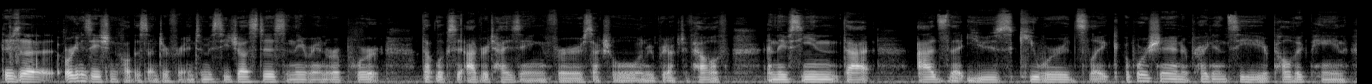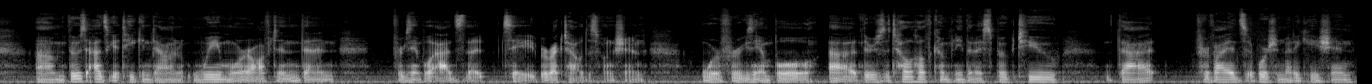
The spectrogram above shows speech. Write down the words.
there's an organization called the Center for Intimacy Justice, and they ran a report that looks at advertising for sexual and reproductive health. And they've seen that ads that use keywords like abortion or pregnancy or pelvic pain, um, those ads get taken down way more often than, for example, ads that say erectile dysfunction. Or, for example, uh, there's a telehealth company that I spoke to that provides abortion medication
